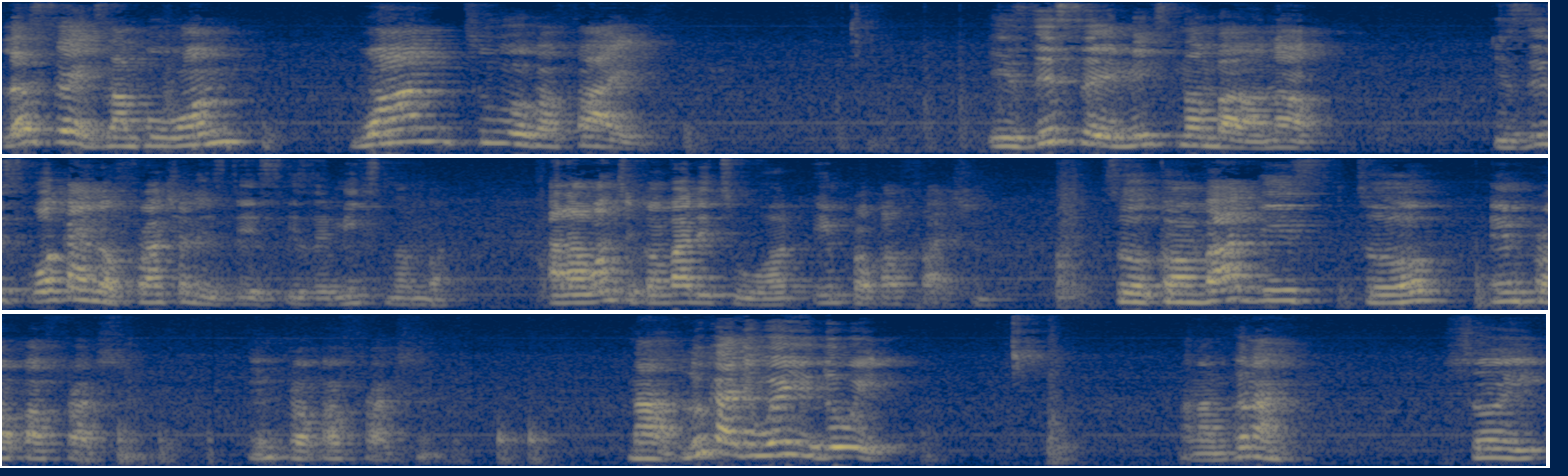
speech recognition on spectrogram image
let's say example 1, 1, 2 over 5. Is this a mixed number or not? Is this, what kind of fraction is this? Is a mixed number. And I want to convert it to what? Improper fraction. So convert this to improper fraction. Improper fraction. Now, look at the way you do it. And I'm gonna show it.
